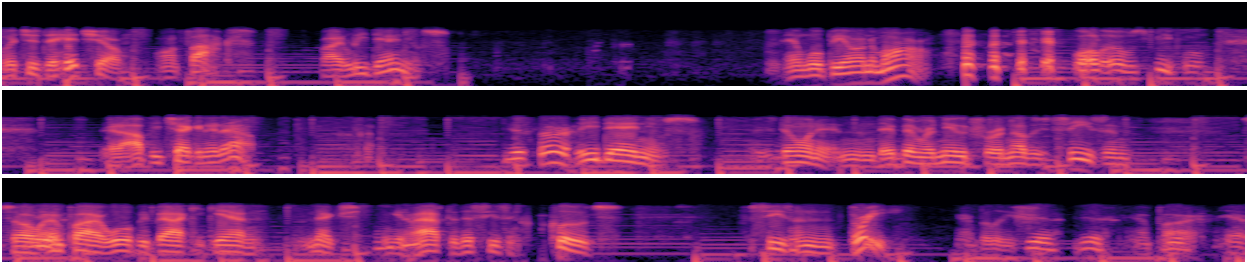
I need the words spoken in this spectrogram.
which is the hit show on Fox by Lee Daniels, and we'll be on tomorrow all those people, and I'll be checking it out. Yes, sir. Lee Daniels is doing it, and they've been renewed for another season. So Yeah. Empire will be back again next, you know, mm-hmm. after this season concludes, for season three, I believe. Yeah, yeah. Empire, yeah,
